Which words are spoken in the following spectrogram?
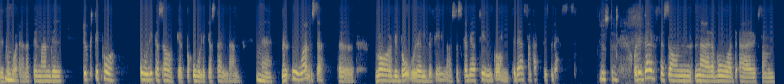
i mm. vården. Att man blir duktig på olika saker på olika ställen. Mm. Eh, men oavsett eh, var vi bor eller befinner oss så ska vi ha tillgång till det som faktiskt är bäst. Just det. Och det är därför som nära vård är liksom,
